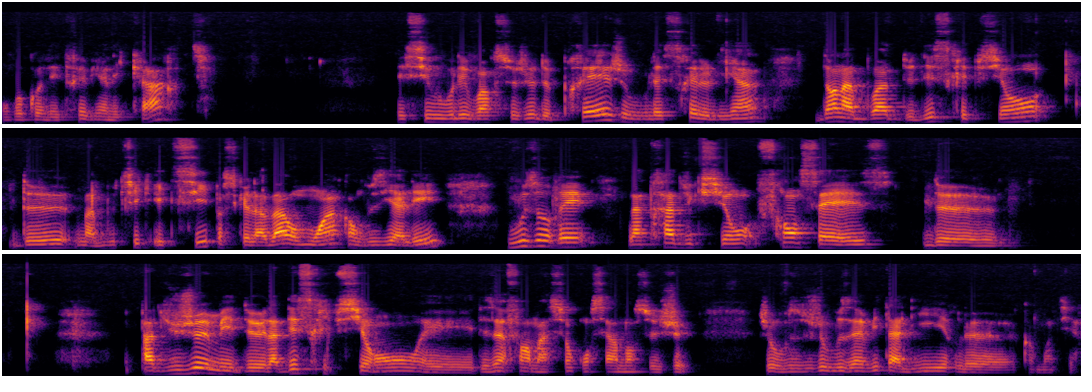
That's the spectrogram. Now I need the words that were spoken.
On reconnaît très bien les cartes. Et si vous voulez voir ce jeu de près, je vous laisserai le lien dans la boîte de description de ma boutique Etsy, parce que là-bas, au moins, quand vous y allez, vous aurez la traduction française de, pas du jeu, mais de la description et des informations concernant ce jeu. Je vous, invite à lire le, comment dire,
